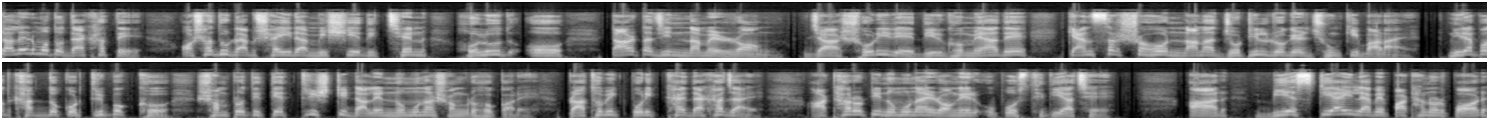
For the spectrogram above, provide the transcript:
ডালের মতো দেখাতে অসাধু ব্যবসায়ীরা মিশিয়ে দিচ্ছেন হলুদ ও টার্টাজিন নামের রং, যা শরীরে দীর্ঘমেয়াদে ক্যান্সারসহ নানা জটিল রোগের ঝুঁকি বাড়ায়। নিরাপদ খাদ্য কর্তৃপক্ষ সম্প্রতি তেত্রিশটি ডালের নমুনা সংগ্রহ করে। প্রাথমিক পরীক্ষায় দেখা যায়, আঠারোটি নমুনায় রঙের উপস্থিতি আছে। আর বিএসটিআই ল্যাবে পাঠানোর পর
